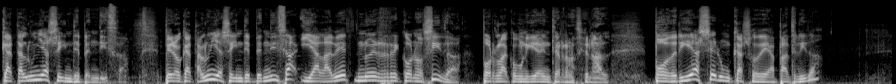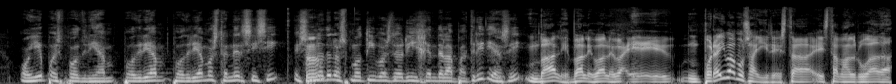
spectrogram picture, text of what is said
Cataluña se independiza. Pero Cataluña se independiza y a la vez no es reconocida por la comunidad internacional. ¿Podría ser un caso de apátrida? Oye, pues podría, podría, podríamos tener, sí, sí. Es ¿Ah? uno de los motivos de origen de la patridia, sí. Vale, vale, vale. va- eh, por ahí vamos a ir esta, esta madrugada,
